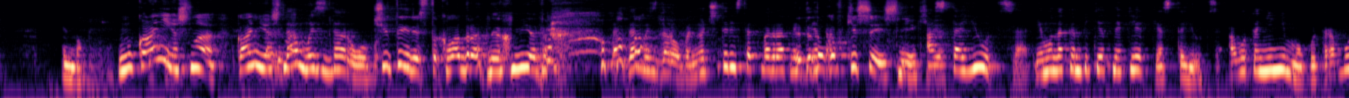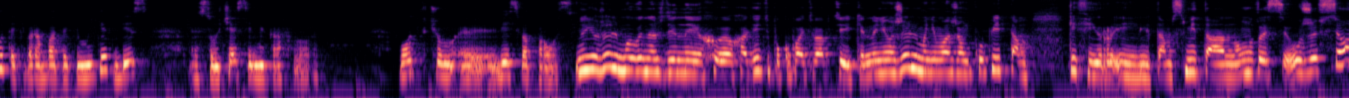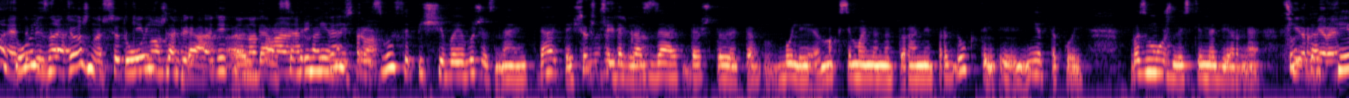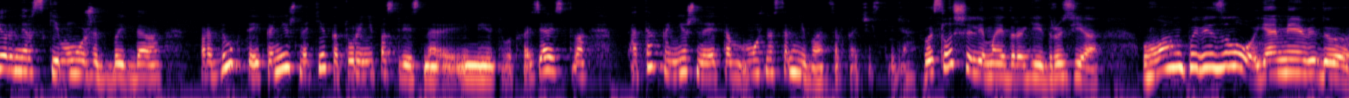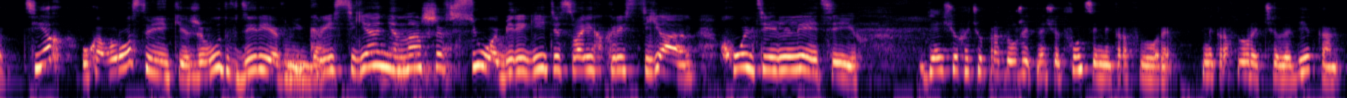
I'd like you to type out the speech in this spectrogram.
и ногти. Ну, конечно, конечно. Тогда мы здоровы. 400 квадратных метров. Тогда мы здоровы. Но 400 квадратных Это метров... только в кишечнике. Остаются. Иммунокомпетентные клетки остаются. А вот они не могут работать, вырабатывать иммунитет без соучастия микрофлоры. Вот в чем э, весь вопрос. Ну, неужели мы вынуждены э, ходить и покупать в аптеке? Ну, неужели мы не можем купить там кефир или там сметану? Ну, то есть уже все, это безнадежно, все-таки нужно переходить да, на натуральное да, современное хозяйство. производство пищевое, вы же знаете, да, это еще все нужно стерильно. доказать, да, что это более максимально натуральные продукты. Нет такой возможности, наверное. Фермеры. Только фермерский может быть, да продукты, и, конечно, те, которые непосредственно имеют вот хозяйство. А так, конечно, это можно сомневаться в качестве. Да. Вы слышали, мои дорогие друзья? Вам повезло, я имею в виду тех, у кого родственники живут в деревне. Да. Крестьяне да, наше да. все, берегите своих крестьян, хольте и лелейте их. Я еще хочу продолжить насчет функции микрофлоры. Микрофлора человека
